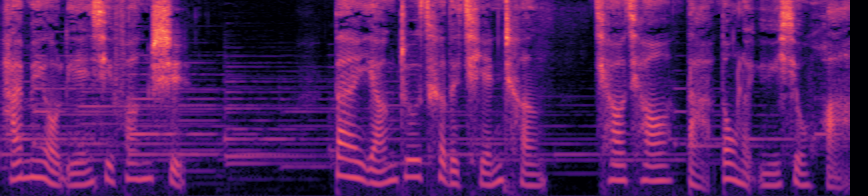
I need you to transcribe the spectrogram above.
还没有联系方式。但杨朱策的虔诚悄悄打动了余秀华。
